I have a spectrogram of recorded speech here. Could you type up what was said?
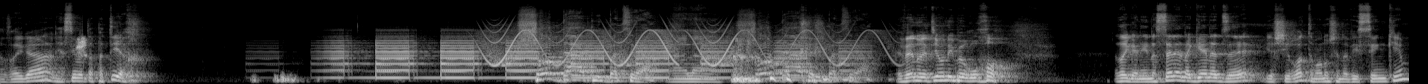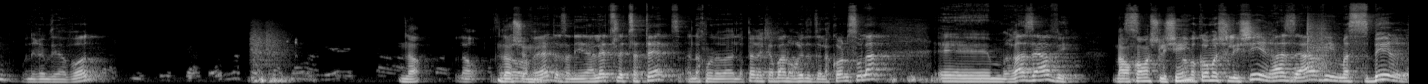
אז רגע, אני אשים את הפתיח. שוד דעת מתבצע. שוד דעת מתבצע. הבאנו את יוני ברוחו. אז רגע, אני אנסה לנגן את זה ישירות, אמרנו שנביא סינקים, בוא נראה אם זה יעבוד. לא. לא, זה לא עובד, אז אני אאלץ לצטט, אנחנו לפרק הבא נוריד את זה לקונסולה. רז זהבי. במקום השלישי? במקום השלישי, רז זהבי מסביר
